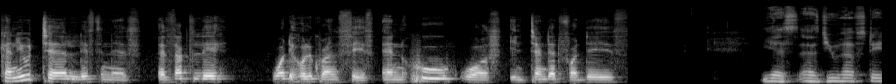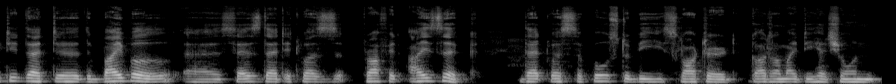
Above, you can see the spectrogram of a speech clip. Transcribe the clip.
Can you tell listeners exactly what the Holy Quran says and who was intended for this? Yes, as you have stated that uh, the Bible uh, says that it was Prophet Isaac that was supposed to be slaughtered. God Almighty had shown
